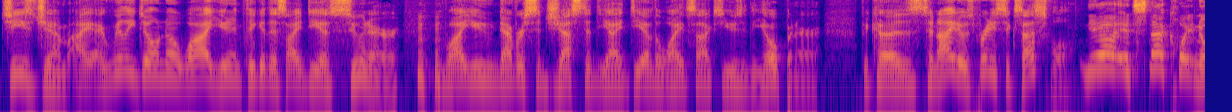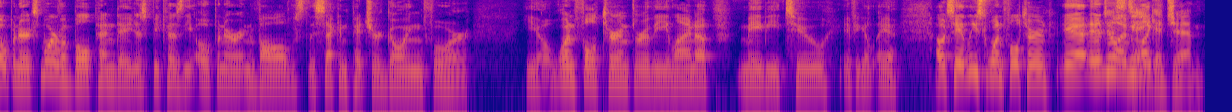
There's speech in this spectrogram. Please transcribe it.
geez, Jim, I, I really don't know why you didn't think of this idea sooner and why you never suggested the idea of the White Sox using the opener. Because tonight it was pretty successful. Yeah, it's not quite an opener. It's more of a bullpen day just because the opener involves the second pitcher going for you know, one full turn through the lineup, maybe two, if you can. Yeah, I would say at least one full turn. Yeah, Just no, I mean take like it, Jim.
